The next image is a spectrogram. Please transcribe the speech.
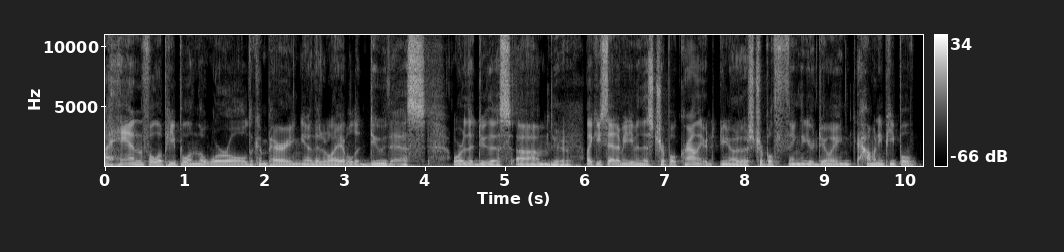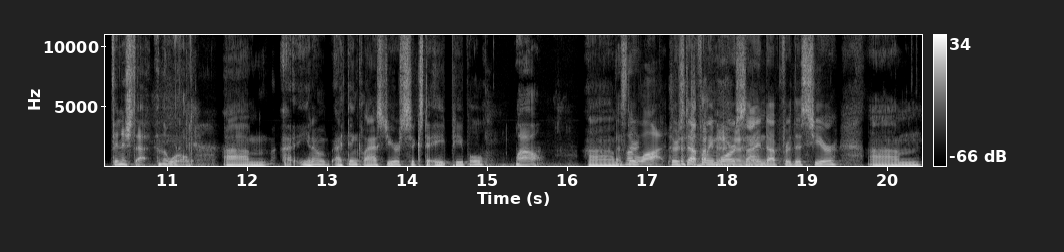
a handful of people in the world comparing, you know, that are able to do this or that do this. Um, Yeah. Like you said, I mean, even this triple crown that you're, you know, this triple thing that you're doing. How many people finish that in the world? Um, you know, I think last year six to eight people Wow, Um, that's not a lot. There's definitely more signed up for this year, um,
